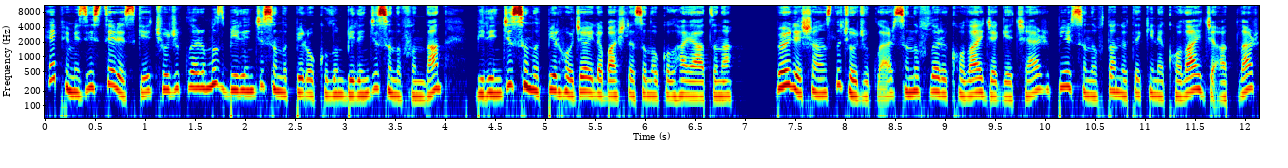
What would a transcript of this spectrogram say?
Hepimiz isteriz ki çocuklarımız birinci sınıf bir okulun birinci sınıfından birinci sınıf bir hoca ile başlasın okul hayatına. Böyle şanslı çocuklar sınıfları kolayca geçer, bir sınıftan ötekine kolayca atlar,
